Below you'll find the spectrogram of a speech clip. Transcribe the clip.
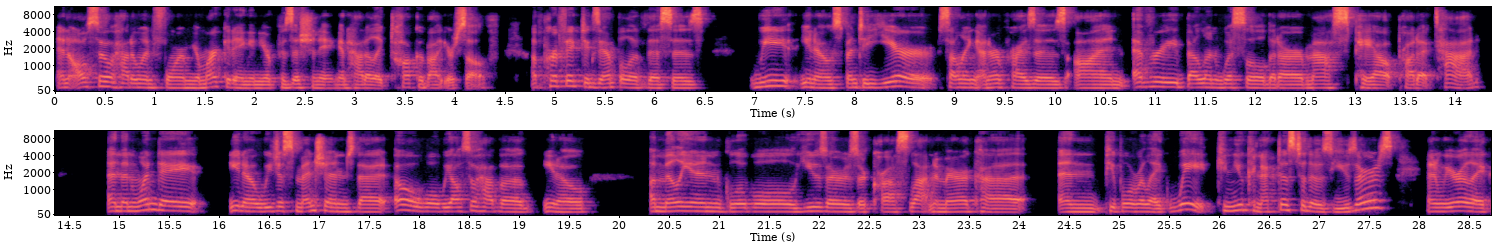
And also how to inform your marketing and your positioning and how to like talk about yourself. A perfect example of this is we you know spent a year selling enterprises on every bell and whistle that our mass payout product had and then one day you know we just mentioned that oh well we also have a you know a million global users across latin america and people were like wait can you connect us to those users and we were like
